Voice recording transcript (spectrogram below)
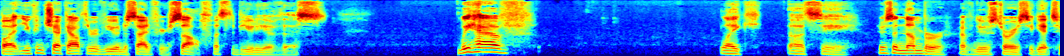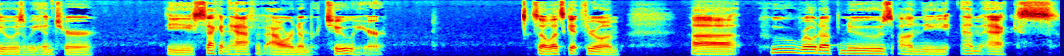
But you can check out the review and decide for yourself. That's the beauty of this. We have, like, uh, let's see, there's a number of news stories to get to as we enter the second half of hour number two here. So let's get through them. Uh, who wrote up news on the MX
